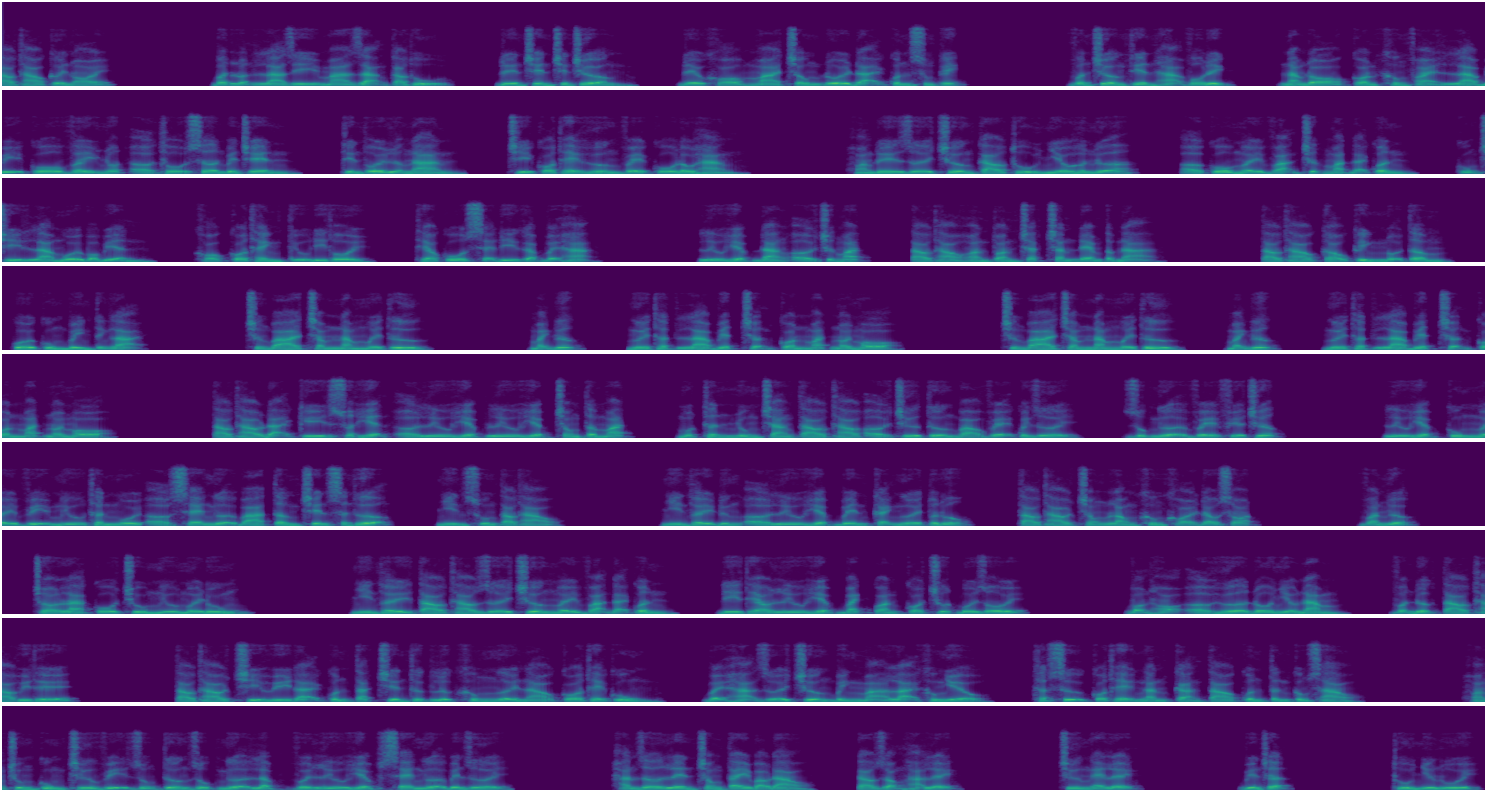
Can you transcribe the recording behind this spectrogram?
tào tháo cười nói, bất luận là gì ma dạng cao thủ, đến trên chiến trường, đều khó mà chống đối đại quân xung kích. Vân trường thiên hạ vô địch, năm đó còn không phải là bị cô vây nốt ở thổ sơn bên trên, tiến tối lương nan, chỉ có thể hướng về cô đầu hàng. Hoàng đế dưới trướng cao thủ nhiều hơn nữa, ở cô mấy vạn trước mặt đại quân, cũng chỉ là mối bỏ biển, khó có thành tựu đi thôi, theo cô sẽ đi gặp bệ hạ. Lưu hiệp đang ở trước mắt, tào tháo hoàn toàn chắc chắn đem tập nã. Tào tháo cáo kỉnh nội tâm, cuối cùng bình tĩnh lại. Chương ba trăm năm mươi b ố mạnh đức, ngươi thật là biết trận con mắt nói mỏ. Chương ba trăm năm mươi b ố mạnh đức ngươi thật là biết trận con mắt nói mỏ. Tào tháo đại kỳ xuất hiện ở lưu hiệp lưu hiệp trong tầm mắt, một thân nhung trang tào tháo ở chư tướng bảo vệ quanh dưới dùng ngựa về phía trước. Lưu hiệp cùng mấy vị mưu thần ngồi ở xe ngựa ba tầng trên sân thượng, nhìn xuống tào tháo. Nhìn thấy đứng ở lưu hiệp bên cạnh người tốt lúc, tào tháo trong lòng không khỏi đau xót. Văn ngược, cho là cô chủ mưu mới đúng. Nhìn thấy tào tháo dưới trướng mấy vạn đại quân, đi theo lưu hiệp bách quan có chút bối rối. Bọn họ ở hứa đô nhiều năm, vẫn được tào tháo uy thế. Tào tháo chỉ huy đại quân tác chiến thực lực không người nào có thể cùng, bệ hạ dưới trướng binh mã lại không nhiều thật sự có thể ngăn cản tào quân tấn công sao? Hoàng trung cùng chư vị dũng tướng giục ngựa lập với lưu hiệp xe ngựa bên dưới. Hắn giơ lên trong tay bảo đao, cao giọng hạ lệnh. Chư nghe lệnh. Biến trận. Thủ như núi.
